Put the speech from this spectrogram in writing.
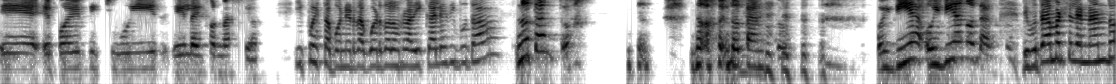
eh, el poder distribuir la información. ¿Y cuesta poner de acuerdo a los radicales, diputada? No tanto, no, no tanto. Hoy día, hoy día no tanto. Diputada Marcela Hernando,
